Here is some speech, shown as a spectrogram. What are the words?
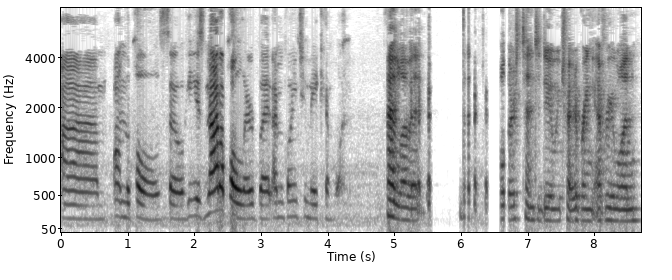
um, on the poles. So he is not a poler, but I'm going to make him one. I love it. That's what polers tend to do. We try to bring everyone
